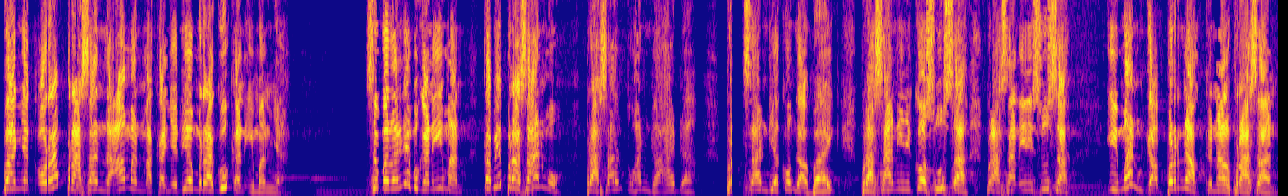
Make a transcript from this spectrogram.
Banyak orang perasaan tidak aman, makanya dia meragukan imannya. Sebenarnya bukan iman, tapi perasaanmu. Perasaan Tuhan gak ada. Perasaan dia kok gak baik. Perasaan ini kok susah. Perasaan ini susah. Iman gak pernah kenal perasaan.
